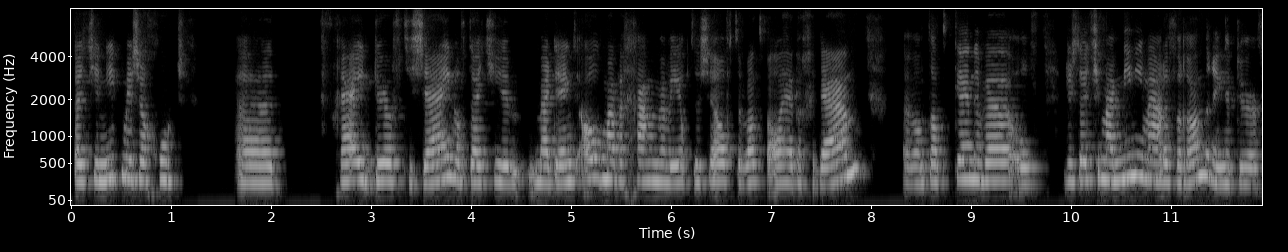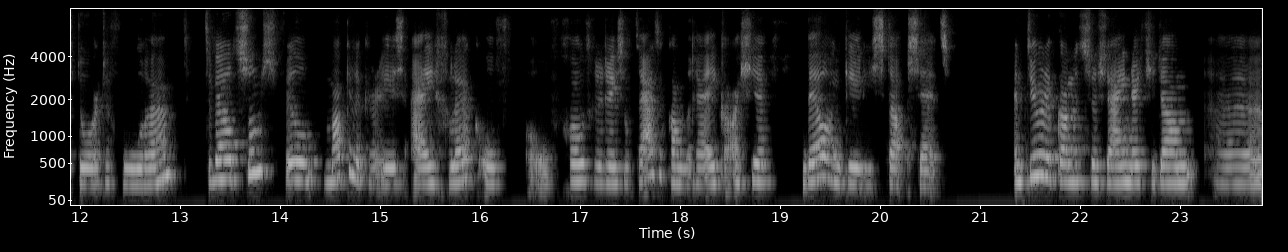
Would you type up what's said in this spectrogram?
Dat je niet meer zo goed uh, vrij durft te zijn. Of dat je maar denkt, oh, maar we gaan maar weer op dezelfde wat we al hebben gedaan. Uh, want dat kennen we. Of, dus dat je maar minimale veranderingen durft door te voeren. Terwijl het soms veel makkelijker is eigenlijk. Of, of grotere resultaten kan bereiken als je wel een keer die stap zet. En natuurlijk kan het zo zijn dat je dan uh,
